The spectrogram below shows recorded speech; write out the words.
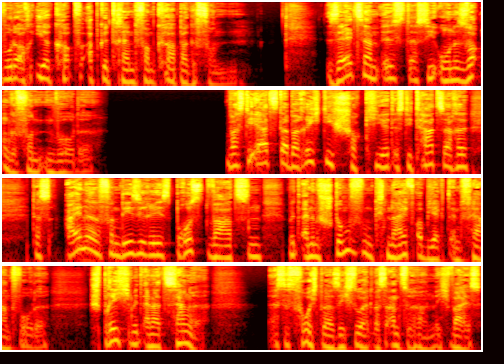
wurde auch ihr Kopf abgetrennt vom Körper gefunden. Seltsam ist, dass sie ohne Socken gefunden wurde. Was die Ärzte aber richtig schockiert, ist die Tatsache, dass eine von Desirees Brustwarzen mit einem stumpfen Kneifobjekt entfernt wurde. Sprich mit einer Zange. Es ist furchtbar, sich so etwas anzuhören, ich weiß.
